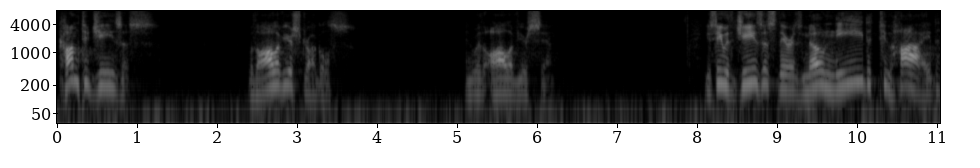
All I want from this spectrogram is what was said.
come to Jesus with all of your struggles and with all of your sin. You see, with Jesus, there is no need to hide,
